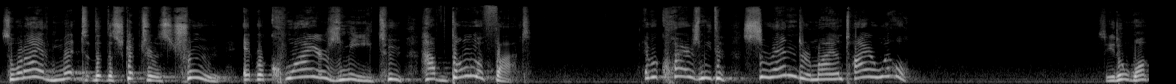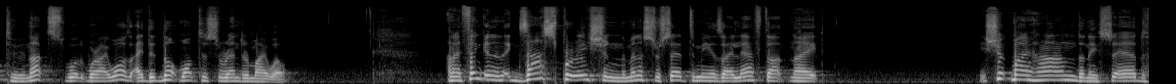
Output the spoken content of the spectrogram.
So when I admit that the scripture is true, it requires me to have done with that. It requires me to surrender my entire will. So you don't want to, and that's what, where I was. I did not want to surrender my will. And I think in an exasperation, the minister said to me as I left that night, he shook my hand and he said,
